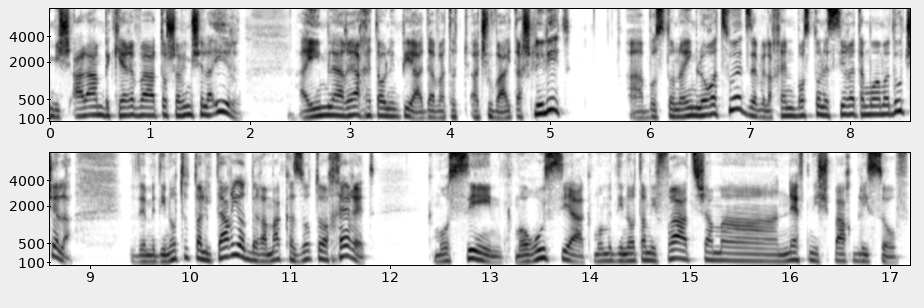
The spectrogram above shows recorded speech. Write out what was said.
משאל עם בקרב התושבים של העיר, האם לארח את האולימפיאדה, והתשובה הייתה שלילית. הבוסטונאים לא רצו את זה, ולכן בוסטון הסירה את המועמדות שלה. ומדינות טוטליטריות ברמה כזאת או אחרת, כמו סין, כמו רוסיה, כמו מדינות המפרץ, שם הנפט נשפך בלי סוף.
